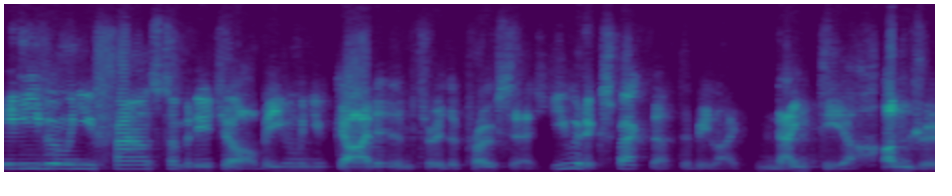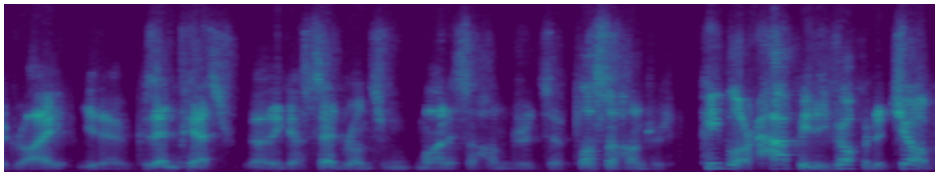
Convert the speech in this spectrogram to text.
even when you found somebody a job, even when you've guided them through the process, you would expect that to be like 90, 100, right? You know, because NPS, uh, I think I said, runs from minus 100 to plus 100. People are happy they've offered a job,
